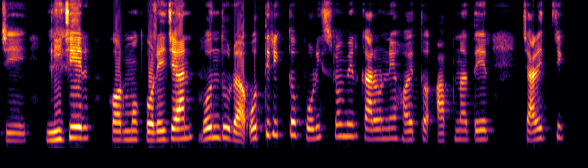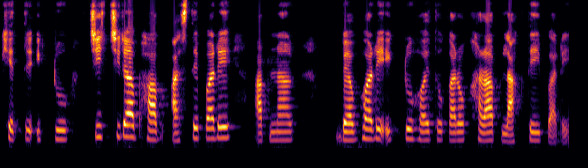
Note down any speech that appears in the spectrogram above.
যে, নিজের কর্ম করে যান। বন্ধুরা, অতিরিক্ত পরিশ্রমের কারণে হয়তো আপনাদের চারিত্রিক ক্ষেত্রে একটু চিড়চিড়া ভাব আসতে পারে। আপনার ব্যবহারে একটু হয়তো কারও খারাপ লাগতেই পারে।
